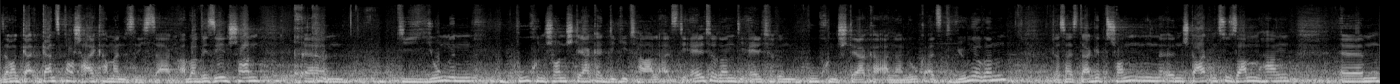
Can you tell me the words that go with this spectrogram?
Wir, ganz pauschal kann man es nicht sagen. Aber wir sehen schon, ähm, die Jungen buchen schon stärker digital als die Älteren. Die Älteren buchen stärker analog als die Jüngeren. Das heißt, da gibt es schon einen, einen, starken Zusammenhang. Ähm,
